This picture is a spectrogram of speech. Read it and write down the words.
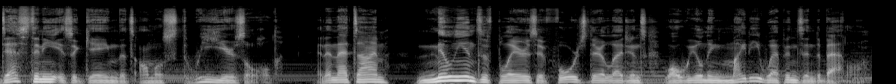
Destiny is a game that's almost three years old, and in that time, millions of players have forged their legends while wielding mighty weapons into battle.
